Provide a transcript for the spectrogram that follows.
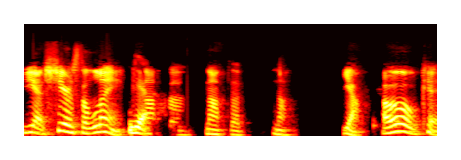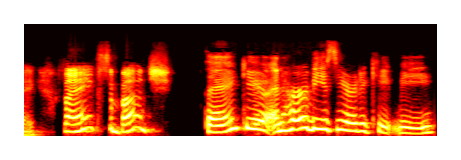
yeah shares the link, Yeah. not the not the not yeah. okay. Thanks a bunch. Thank you. And Herbie's here to keep me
